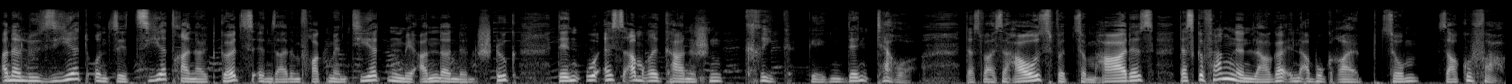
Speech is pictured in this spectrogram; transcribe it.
analysiert und seziert Reinhard Götz in seinem fragmentierten, meandernden Stück den US-amerikanischen Krieg gegen den Terror. Das Weiße Haus wird zum Hades, das Gefangenenlager in Abu Ghraib zum Sarkophag.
